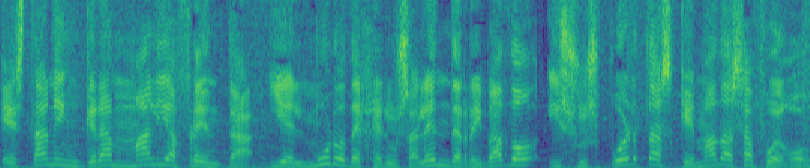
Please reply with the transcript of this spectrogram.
están en gran mal y afrenta, y el muro de Jerusalén derribado y sus puertas quemadas a fuego.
